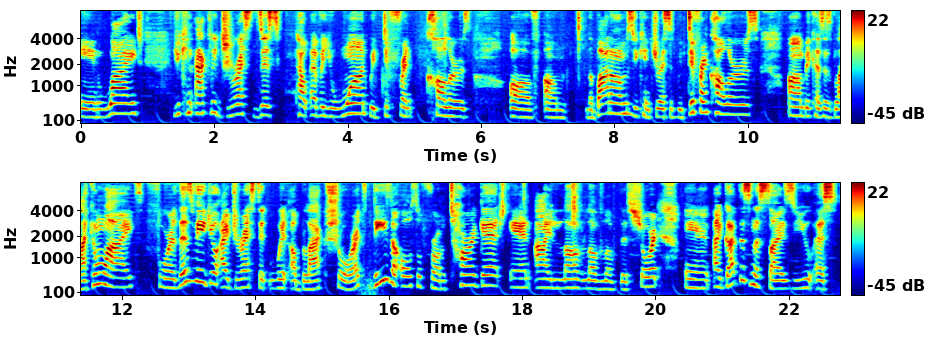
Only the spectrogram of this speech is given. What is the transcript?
and white. You can actually dress this however you want with different colors of um, the bottoms. You can dress it with different colors um, because it's black and white. For this video, I dressed it with a black short. These are also from Target and I love, love, love this short. And I got this in a size US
